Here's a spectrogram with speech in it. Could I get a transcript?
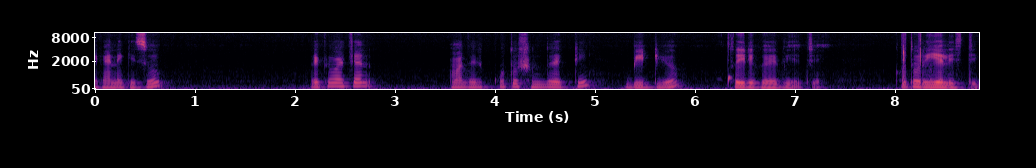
এখানে কিছু দেখতে পাচ্ছেন, আমাদের কত সুন্দর একটি ভিডিও তৈরি করে দিয়েছে। কত রিয়েলিস্টিক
